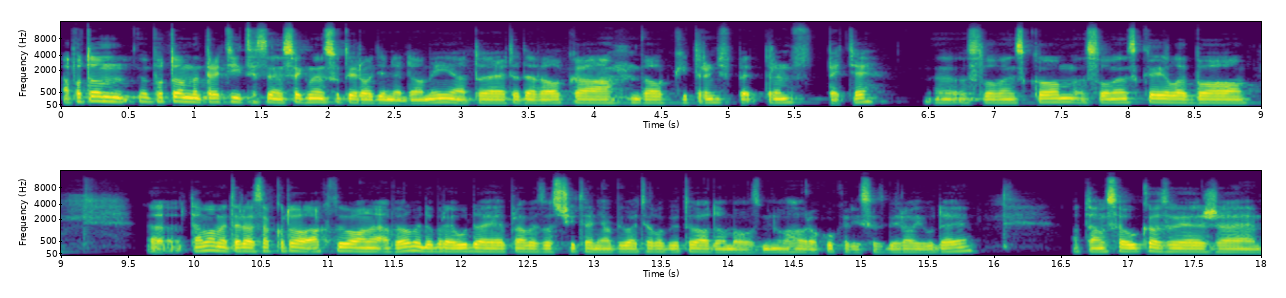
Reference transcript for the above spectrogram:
A potom, potom tretí segment sú tie rodinné domy a to je teda veľká, veľký trň v, pe, trň v pete e, slovenskom, slovenskej, lebo e, tam máme teraz aktuálne a veľmi dobré údaje práve zo sčítania obyvateľov bytového domov z minulého roku, kedy sa zbierali údaje. A tam sa ukazuje, že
